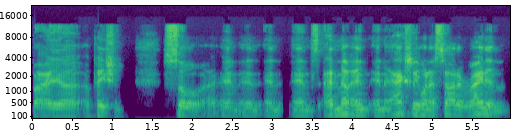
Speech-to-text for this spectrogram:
by uh, a patient. So uh, and and and and I know and, and actually when I started writing,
